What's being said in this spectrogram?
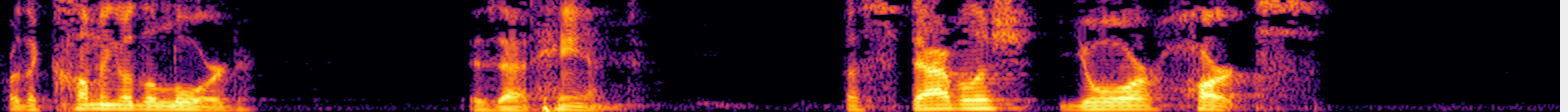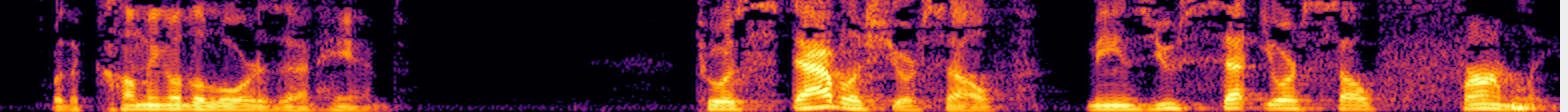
for the coming of the Lord is at hand. Establish your hearts, for the coming of the Lord is at hand. To establish yourself means you set yourself firmly.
